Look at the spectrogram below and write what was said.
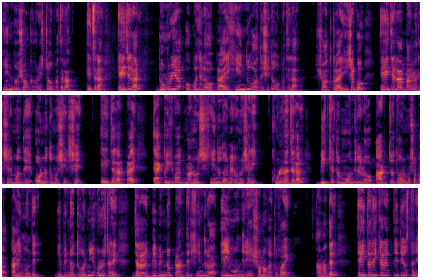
হিন্দু সংখ্যাগরিষ্ঠ উপজেলা। এছাড়া এই জেলার ডুমুরিয়া উপজেলাও প্রায় হিন্দু অধ্যুষিত উপজেলা। শতকরা হিসেবেও এই জেলা বাংলাদেশের মধ্যে অন্যতম শীর্ষে। এই জেলার প্রায় একুশ ভাগ মানুষ হিন্দু ধর্মের অনুসারী। খুলনা জেলার বিখ্যাত মন্দির হল আর্য ধর্মসভা কালী মন্দির। বিভিন্ন ধর্মীয় অনুষ্ঠানে জেলার বিভিন্ন প্রান্তের হিন্দুরা এই মন্দিরে সমাগত হয়। আমাদের এই তালিকার তৃতীয় স্থানে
